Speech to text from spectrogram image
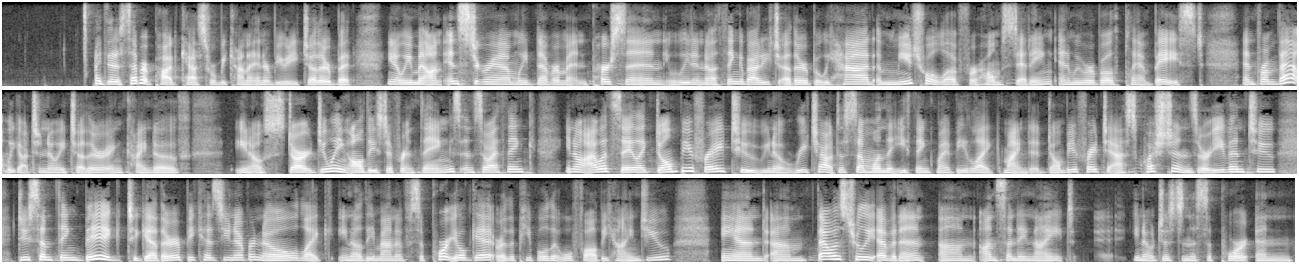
I did a separate podcast where we kind of interviewed each other, but you know, we met on Instagram. We'd never met in person. We didn't know a thing about each other, but we had a mutual love for homesteading and we were both plant based. And from that, we got to know each other and kind of you know start doing all these different things. And so i think you know i would say like don't be afraid to you know reach out to someone that you think might be like-minded. Don't be afraid to ask questions or even to do something big together because you never know like you know the amount of support you'll get or the people that will fall behind you. And um, that was truly evident on on sunday night you know just in the support and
